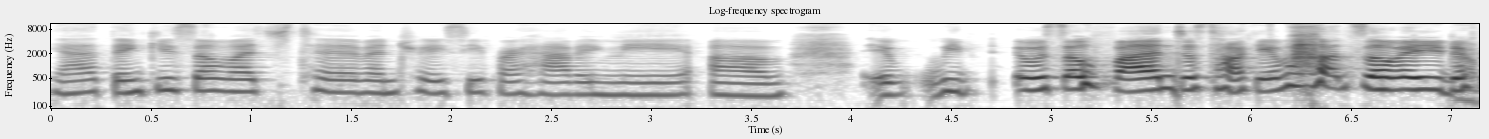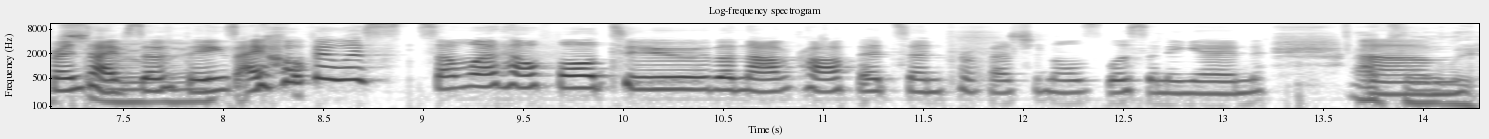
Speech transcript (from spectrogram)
Yeah, thank you so much, Tim and Tracy, for having me. Um, it we it was so fun just talking about so many different types of things. I hope it was somewhat helpful to the nonprofits and professionals listening in. Um, Absolutely.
